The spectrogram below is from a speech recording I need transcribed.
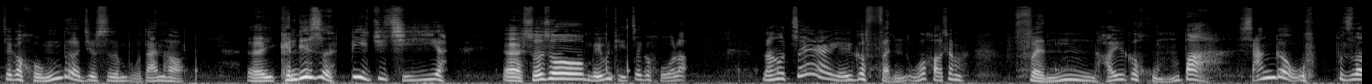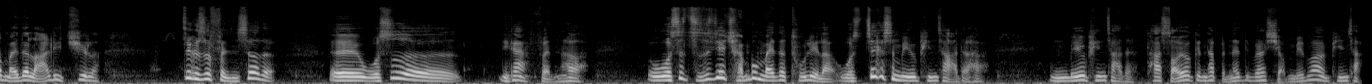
这个红的就是牡丹哈，呃，肯定是必居其一啊。呃，所以说没问题，这个活了。然后这儿有一个粉，我好像粉还有一个红吧，三个我不知道埋到哪里去了。这个是粉色的，呃，我是。你看粉哈，我是直接全部埋在土里了。我这个是没有平插的哈，嗯，没有平插的。它芍药根它本来就比较小，没办法平插，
